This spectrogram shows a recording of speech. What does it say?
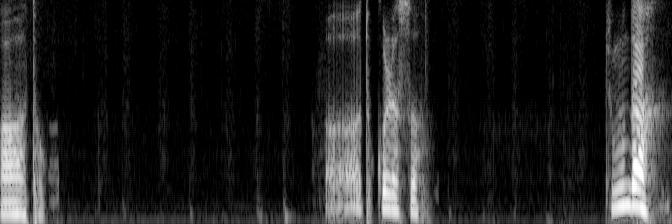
아, 독. 아, 독 걸렸어. 죽는다.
